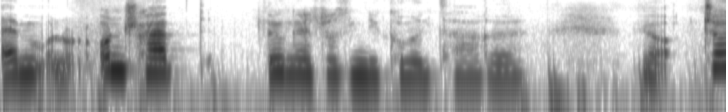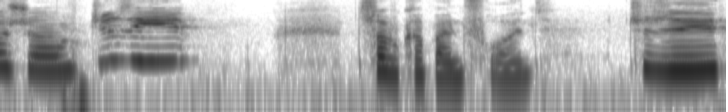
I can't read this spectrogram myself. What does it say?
Ähm, und, und schreibt irgendetwas in die Kommentare. Ja, ciao, ciao. Tschüssi! Das war gerade mein Freund. Tschüssi.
